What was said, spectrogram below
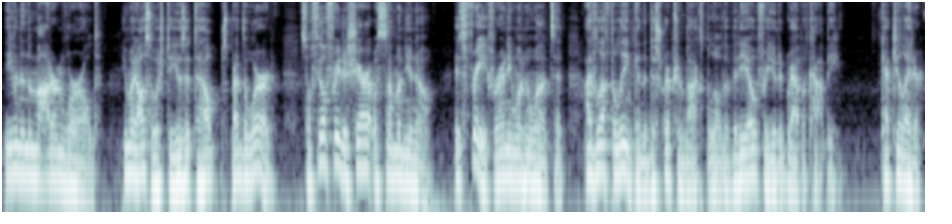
even in the modern world. You might also wish to use it to help spread the word. So feel free to share it with someone you know. It's free for anyone who wants it. I've left a link in the description box below the video for you to grab a copy. Catch you later.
